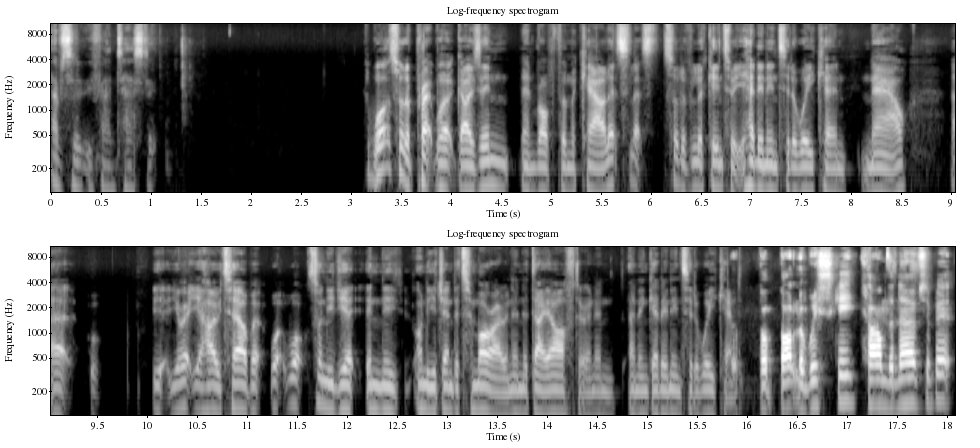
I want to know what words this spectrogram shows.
Absolutely fantastic. What sort of prep work goes in then, Rob, for Macau? Let's let's sort of look into it. You're heading into the weekend now. Uh, y- you're at your hotel, but what, what's on your in the on the agenda tomorrow and then the day after, and then and then getting into the weekend? But bottle of whiskey, calm the nerves a bit.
